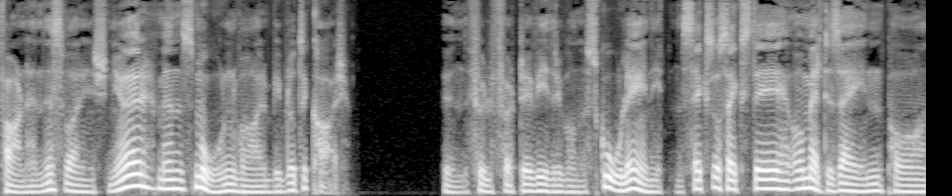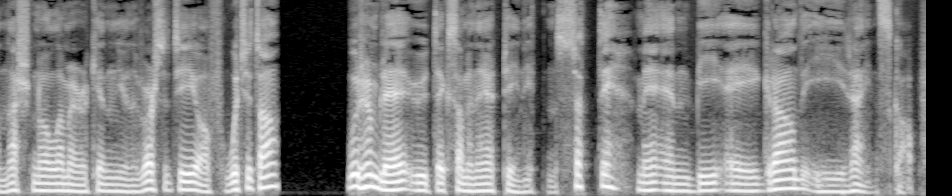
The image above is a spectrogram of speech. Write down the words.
Faren hennes var ingeniør, mens moren var bibliotekar. Hun fullførte videregående skole i 1966 og meldte seg inn på National American University of Wichita, hvor hun ble uteksaminert i 1970 med en BA-grad i regnskap.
